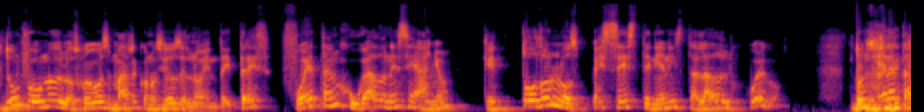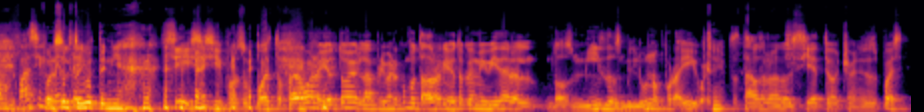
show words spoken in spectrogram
Doom fue uno de los juegos más reconocidos del 93. Fue tan jugado en ese año que todos los PCs tenían instalado el juego. Doom era tan fácilmente... Por eso el tuyo tenía... Sí, sí, sí, por supuesto. Pero bueno, yo tuve... La primera computadora que yo toqué en mi vida era el 2000, 2001, por ahí, güey. Sí. Entonces, estábamos hablando de 7, 8 años después.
